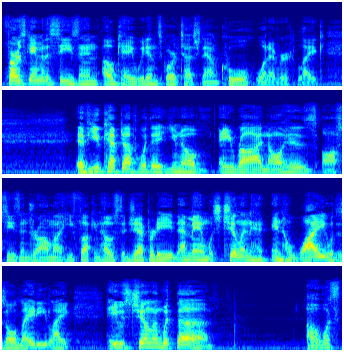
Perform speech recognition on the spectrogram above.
First game of the season, okay, we didn't score a touchdown, cool, whatever. Like, if you kept up with it, you know A Rod and all his off-season drama. He fucking hosted Jeopardy. That man was chilling in Hawaii with his old lady. Like he was chilling with the oh, what's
